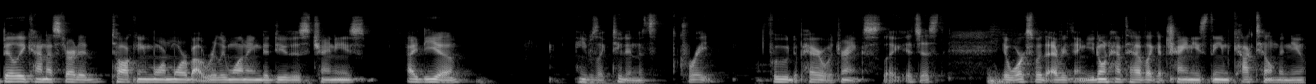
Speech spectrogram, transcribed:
Billy kind of started talking more and more about really wanting to do this Chinese idea, he was like, dude, and it's great food to pair with drinks. Like it just it works with everything. You don't have to have like a Chinese themed cocktail menu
